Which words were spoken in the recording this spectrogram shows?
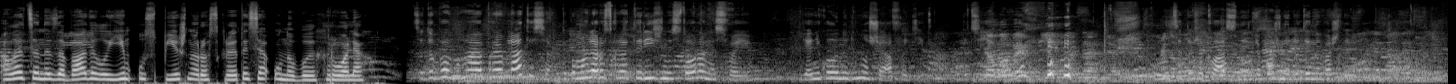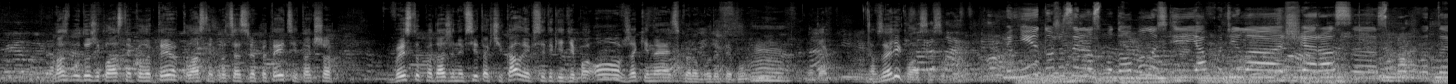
але це не завадило їм успішно розкритися у нових ролях. Це допомагає проявлятися, допомагає розкривати різні сторони свої. Я ніколи не думала, що я Афродіт до цієї ролі. Це дуже класно і для кожної людини важливо. У нас був дуже класний колектив, класний процес репетицій, так що виступи навіть не всі так чекали, як всі такі, типу, о, вже кінець, скоро буде, типу, м ну так. А взагалі класно собі. Мені дуже сильно сподобалось, і я б хотіла ще раз е, спробувати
